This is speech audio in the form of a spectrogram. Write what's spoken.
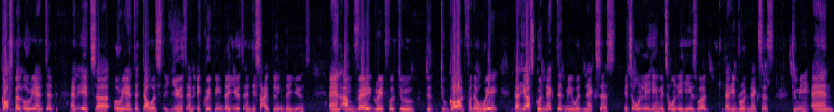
gospel oriented and it's uh, oriented towards the youth and equipping the youth and discipling the youth. And I'm very grateful to, to, to God for the way that He has connected me with Nexus. It's only Him, it's only His work that He brought Nexus to me. And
